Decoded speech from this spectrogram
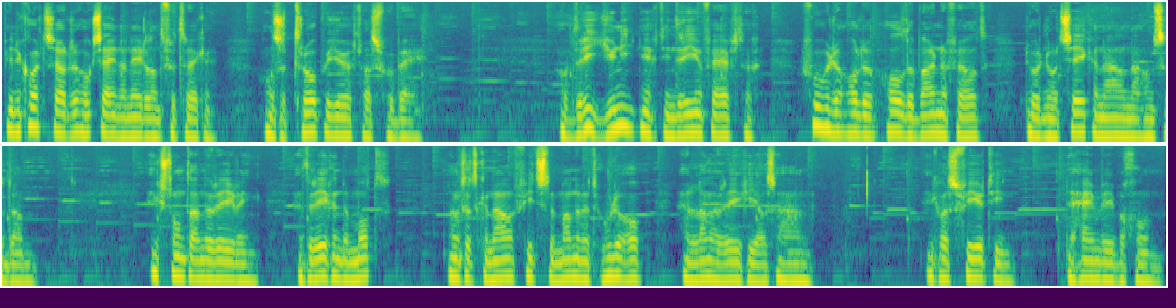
Binnenkort zouden ook zij naar Nederland vertrekken. Onze tropenjeugd was voorbij. Op 3 juni 1953 voerde Olde Barneveld door het Noordzeekanaal naar Amsterdam. Ik stond aan de reling. Het regende mot. Langs het kanaal fietsten mannen met hoeden op en lange regenjas aan. Ik was veertien. De heimwee begon.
